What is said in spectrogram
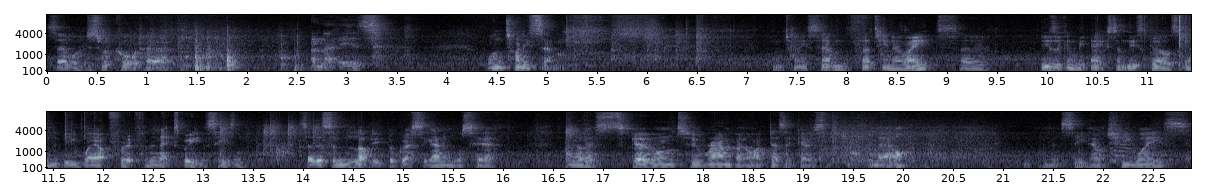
So we'll just record her. And that is 127. 127, 1308. So these are going to be excellent. These girls are going to be way up for it for the next breeding season. So there's some lovely progressing animals here. Now let's go on to Rambo, our desert ghost male. And let's see how much he weighs.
